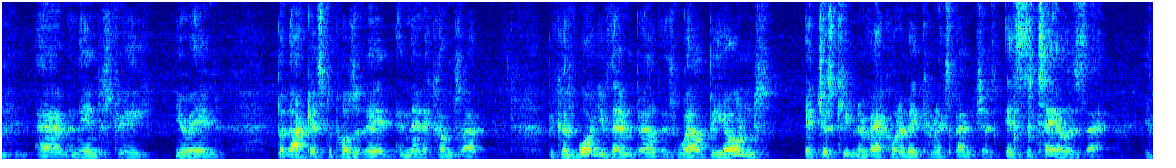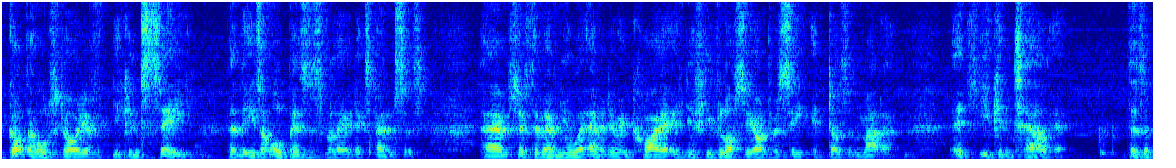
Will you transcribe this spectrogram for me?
mm-hmm. um, in the industry you're in. But that gets deposited and then it comes out. Because what you've then built as well, beyond it just keeping a record of income and expenditures, it's the tail is there. You've got the whole story of you can see that these are all business related expenses. Um, so if the revenue were ever to inquire, if you've lost the odd receipt, it doesn't matter. It's, you can tell it, there's a,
